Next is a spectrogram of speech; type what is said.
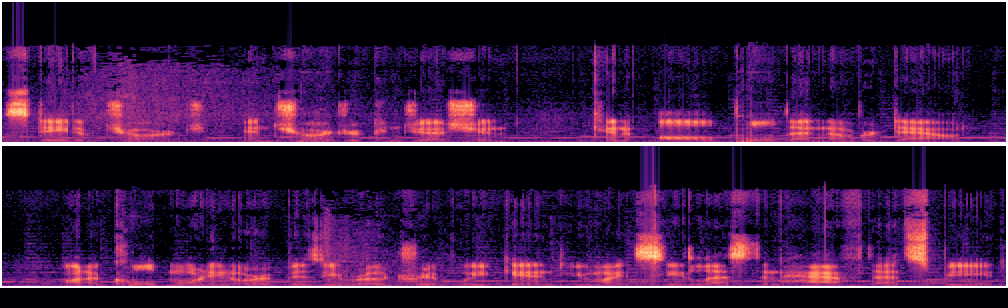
state of charge, and charger congestion can all pull that number down. On a cold morning or a busy road trip weekend, you might see less than half that speed.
